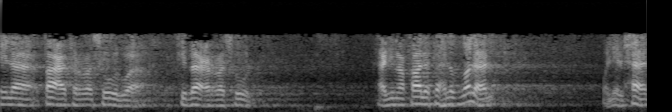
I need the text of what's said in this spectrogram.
إلى طاعة الرسول واتباع الرسول. هذه مقالة أهل الضلال والإلحاد.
